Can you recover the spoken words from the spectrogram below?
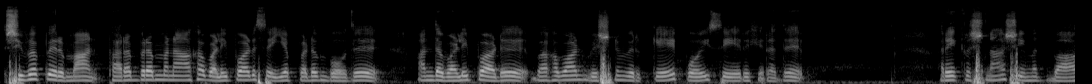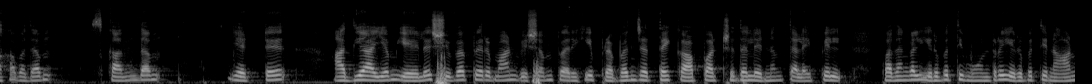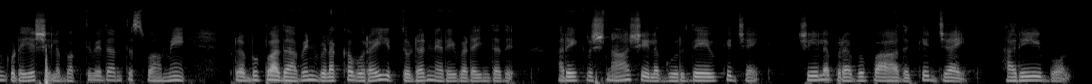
சிவபெருமான் பரபிரம்மனாக வழிபாடு செய்யப்படும் போது அந்த வழிபாடு பகவான் விஷ்ணுவிற்கே போய் சேருகிறது. ஹரே கிருஷ்ணா. ஸ்ரீமத் பாகவதம். ஸ்கந்தம் எட்டு. அத்தியாயம் ஏழு. சிவபெருமான் விஷம் பருகி பிரபஞ்சத்தை காப்பாற்றுதல் என்னும் தலைப்பில் பதங்கள் இருபத்தி மூன்று இருபத்தி நான்குடைய சில பக்திவேதாந்த சுவாமி பிரபுபாதாவின் விளக்க உரை இத்துடன் நிறைவடைந்தது. ஹரே கிருஷ்ணா. ஸ்ரீல குருதேவுக்கு ஜெய். ஷீல பிரபுபாதுக்கு ஜெய். ஹரி போல்.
